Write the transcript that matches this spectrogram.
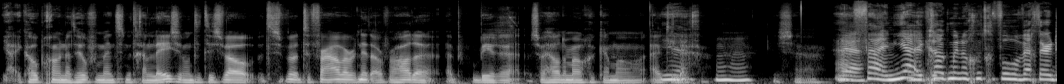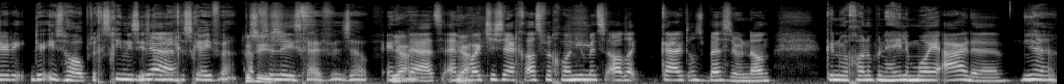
ja, ik hoop gewoon dat heel veel mensen het gaan lezen. Want het is wel, het, is wel het verhaal waar we het net over hadden, heb ik proberen zo helder mogelijk helemaal uit te Ja. leggen. Mhm. Dus eh, Ah, Ja. Fijn. Ja, ik ga ook met een goed gevoel weg. Er, er, er is hoop. De geschiedenis is Ja. nog niet geschreven. Precies. Die Absoluut. schrijven we zelf. Inderdaad. En Ja. wat je zegt, als we gewoon nu met z'n allen kaart ons best doen, dan kunnen we gewoon op een hele mooie aarde Ja.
